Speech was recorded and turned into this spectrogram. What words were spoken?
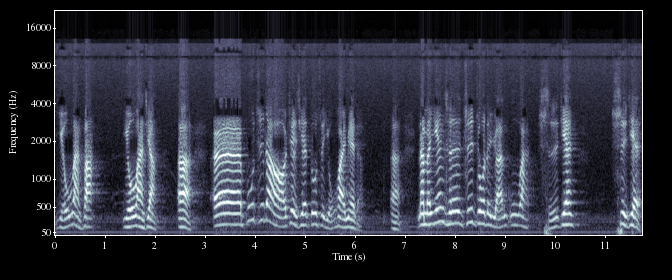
有万法，有万象。啊，呃，不知道这些都是有坏灭的，啊，那么因此执着的缘故啊，时间、世界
